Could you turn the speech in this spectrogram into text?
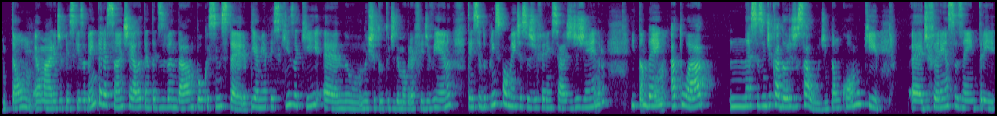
Então, é uma área de pesquisa bem interessante e ela tenta desvendar um pouco esse mistério. E a minha pesquisa aqui é no, no Instituto de Demografia de Viena tem sido principalmente esses diferenciais de gênero e também atuar nesses indicadores de saúde. Então, como que é, diferenças entre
